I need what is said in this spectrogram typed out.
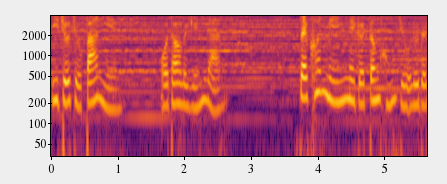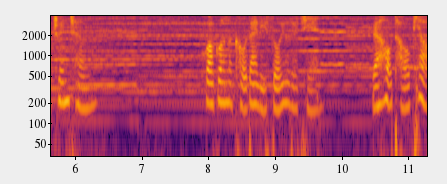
一九九八年，我到了云南，在昆明那个灯红酒绿的春城，花光了口袋里所有的钱，然后逃票，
